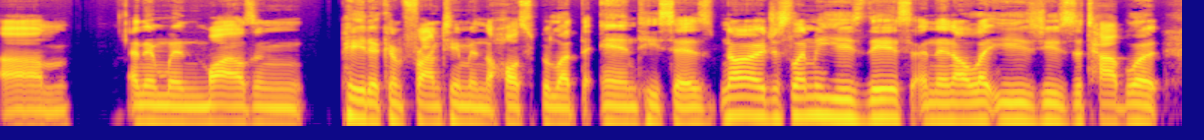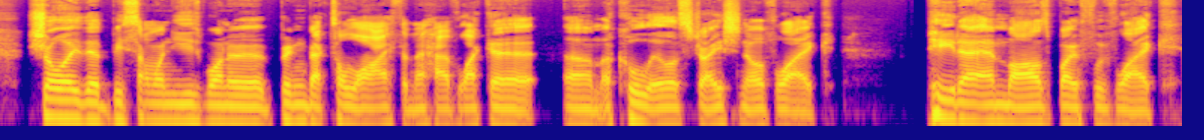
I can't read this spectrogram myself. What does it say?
Um, and then when Miles and Peter confront him in the hospital at the end, he says, "No, just let me use this, and then I'll let you use the tablet. Surely there'd be someone you want to bring back to life." And they have like a um, a cool illustration of like Peter and Miles both with like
